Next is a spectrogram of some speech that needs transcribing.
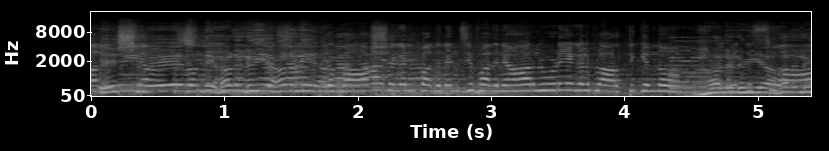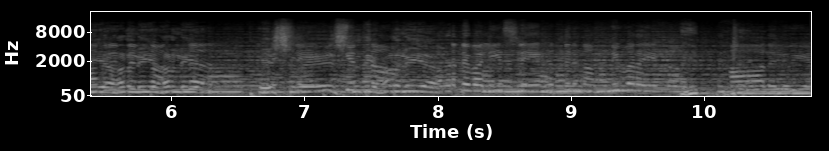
Hallelujah, hallelujah, hallelujah. പ്രഭാഷകൻ പതിനഞ്ച് പതിനാറിലൂടെ ഞങ്ങൾ പ്രാർത്ഥിക്കുന്നു ഹല്ലേലൂയ, ഹല്ലേലൂയ, ഹല്ലേലൂയ. തന്ന് യേശുവേ ഹല്ലേലൂയ. അവിടുത്തെ വലിയ സ്നേഹത്തിന് നന്ദി പറയുന്നു ഹല്ലേലൂയ.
